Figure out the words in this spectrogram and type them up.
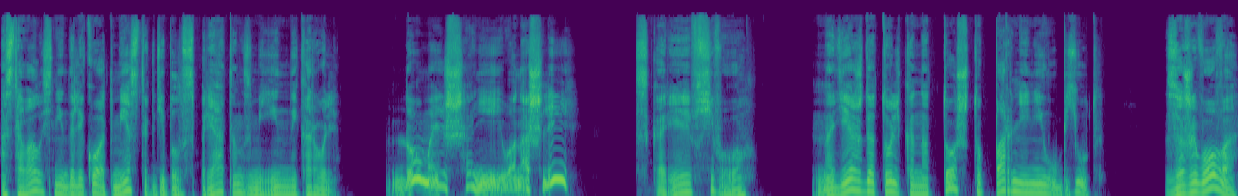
оставалась недалеко от места, где был спрятан змеиный король. «Думаешь, они его нашли?» «Скорее всего. Надежда только на то, что парня не убьют. За живого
